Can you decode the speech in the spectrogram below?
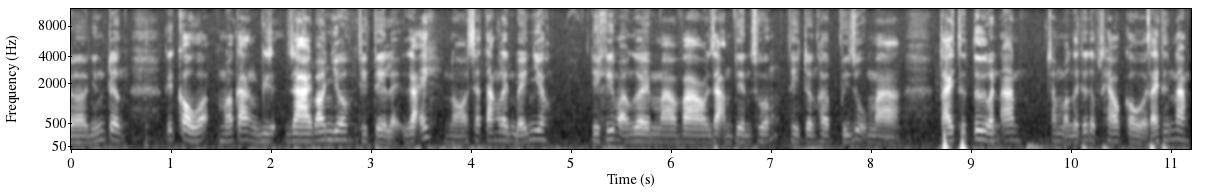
uh, những trường cái cầu á nó càng dài bao nhiêu thì tỷ lệ gãy nó sẽ tăng lên bấy nhiêu. Thì khi mọi người mà vào giảm tiền xuống thì trường hợp ví dụ mà tay thứ tư vẫn ăn xong mọi người tiếp tục theo cầu ở tay thứ năm.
